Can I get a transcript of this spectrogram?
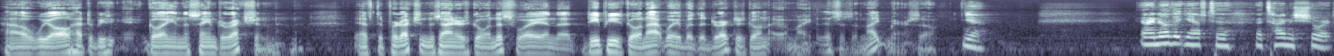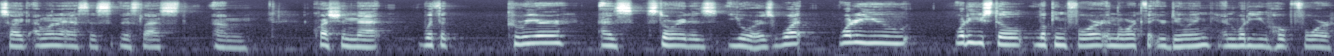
how we all have to be going in the same direction. If the production designer is going this way and the DP is going that way, but the director's going, oh my, this is a nightmare. So Yeah. And I know that you have to. The time is short, so I, I want to ask this this last um, question. That with a career as storied as yours, what what are you what are you still looking for in the work that you're doing, and what do you hope for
